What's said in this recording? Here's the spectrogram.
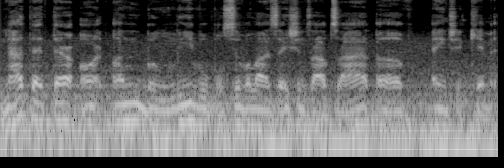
Not that there aren't unbelievable civilizations outside of ancient Kemet.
